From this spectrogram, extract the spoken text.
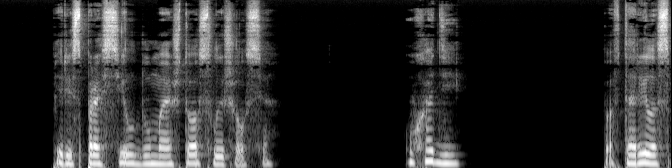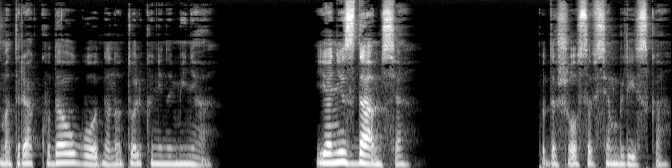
— переспросил, думая, что ослышался. «Уходи», — повторила, смотря куда угодно, но только не на меня. Я не сдамся. Подошел совсем близко.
